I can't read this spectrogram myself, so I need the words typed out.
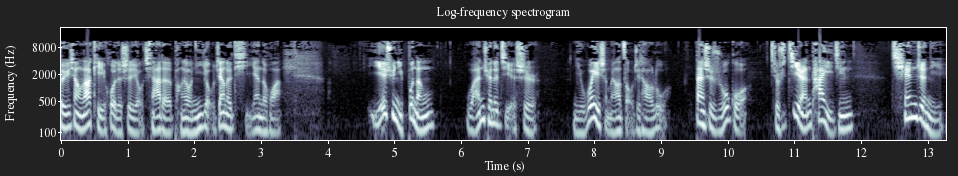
对于像 Lucky 或者是有其他的朋友，你有这样的体验的话，也许你不能完全的解释你为什么要走这条路，但是如果就是既然他已经牵着你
